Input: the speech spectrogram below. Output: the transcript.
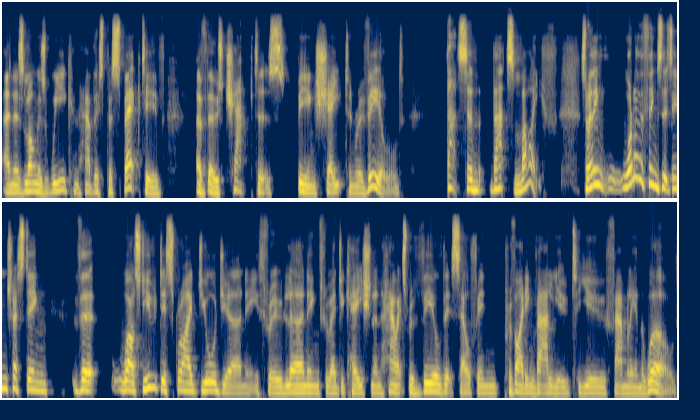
And as long as we can have this perspective of those chapters being shaped and revealed, that's an that's life. So i think one of the things that's interesting that whilst you've described your journey through learning through education and how it's revealed itself in providing value to you family and the world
